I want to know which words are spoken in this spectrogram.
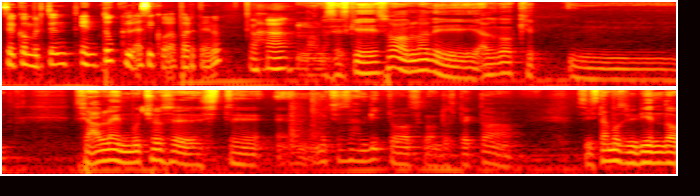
se convirtió en, en tu clásico aparte, ¿no? Ajá. No, pues es que eso habla de algo que mm, se habla en muchos, este, en muchos ámbitos con respecto a si estamos viviendo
